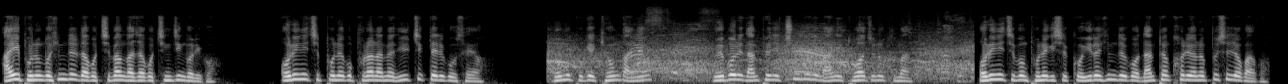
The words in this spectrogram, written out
아이 보는 거 힘들다고 지방 가자고 징징거리고 어린이 집 보내고 불안하면 일찍 데리고 오세요. 너무 그게 겨운 거 아니요? 외벌이 남편이 충분히 많이 도와주는 그만. 어린이 집은 보내기 싫고 일은 힘들고 남편 커리어는 부시려고 하고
